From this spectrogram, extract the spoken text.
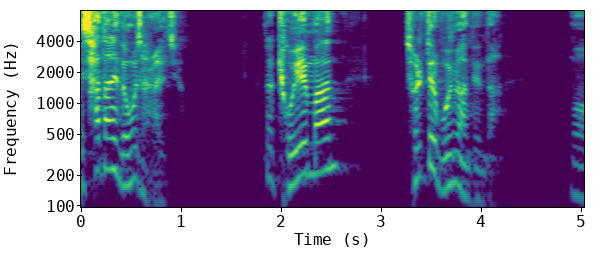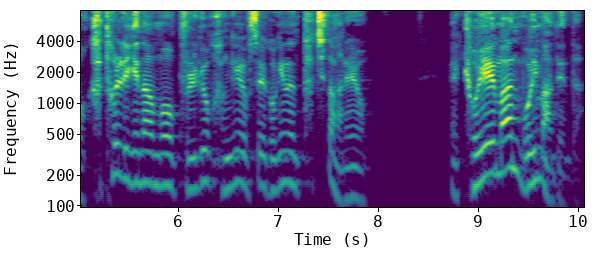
사단이 너무 잘 알죠. 그러니까 교회만 절대로 모이면 안 된다. 뭐 가톨릭이나 뭐 불교 관계없어요. 거기는 타치도 안 해요. 예, 교회만 모이면 안 된다.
